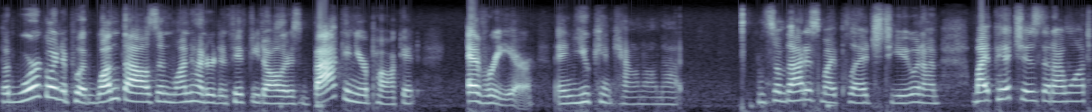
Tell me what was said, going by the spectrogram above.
But we're going to put $1,150 back in your pocket every year, and you can count on that. And so that is my pledge to you. And I'm, my pitch is that I want,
